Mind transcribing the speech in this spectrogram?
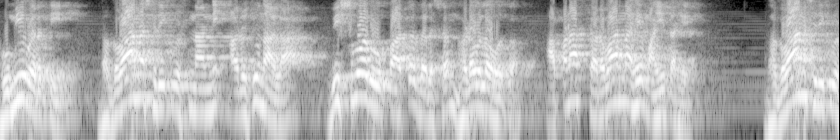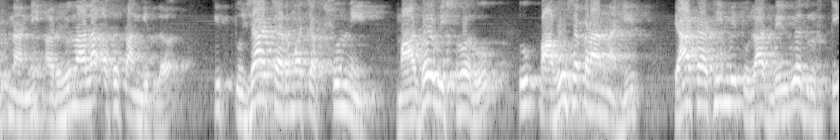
भूमीवरती भगवान श्रीकृष्णांनी अर्जुनाला विश्वरूपाचं दर्शन घडवलं होतं. आपणा सर्वांना हे माहीत आहे. भगवान श्रीकृष्णांनी अर्जुनाला असं सांगितलं की तुझ्या चर्मचक्षूंनी माझं विश्वरूप तू पाहू शकणार नाहीस त्यासाठी मी तुला दिव्य दृष्टी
